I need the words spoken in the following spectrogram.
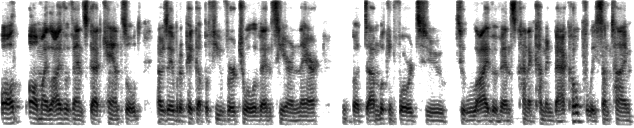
all all my live events got canceled. I was able to pick up a few virtual events here and there, but I'm looking forward to to live events kind of coming back. Hopefully, sometime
